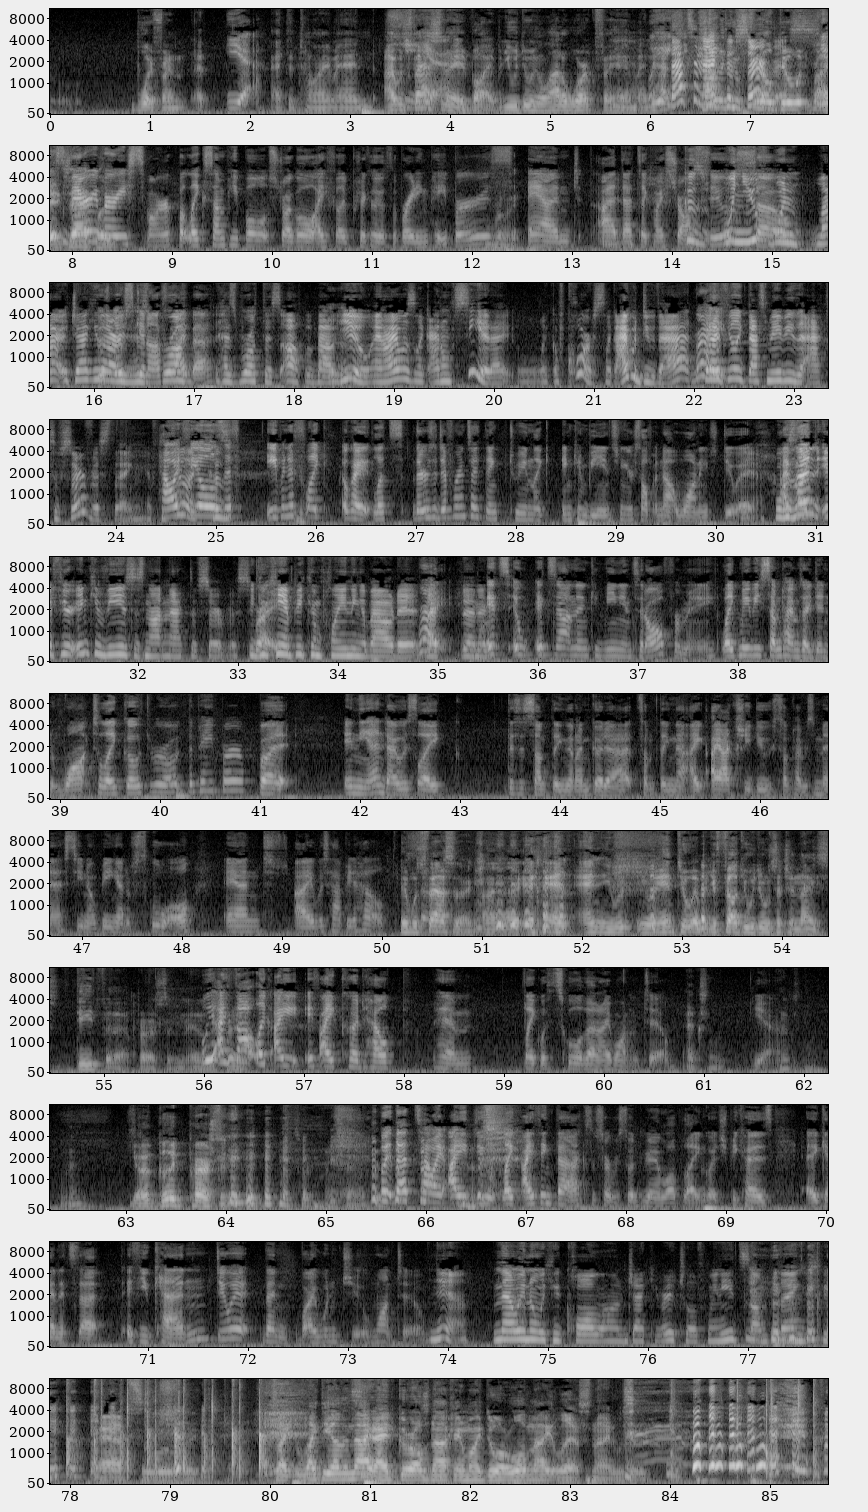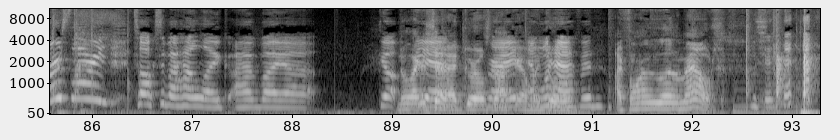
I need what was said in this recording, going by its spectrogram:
boyfriend at, yeah. at the time, and I was Yeah. fascinated by it. But you were doing a lot of work for him, and Well, how- That's an how act did of you feel service. do it? Right, He's exactly. very, very smart, but like some people struggle. I feel like particularly with writing papers, Right. and uh, that's like my strong suit. when you so- when La- Jackie There's no Larry skin has off brought, has brought this up about Mhm. you, and I was like, I don't see it. I like, of course, like I would do that, but I feel like that's maybe the acts of service thing. If How I like- feel if even if like okay, let's there's a difference I think between like inconveniencing yourself and not wanting to do yeah, it. well, because feel then if your inconvenience is not an act of service, you, Right. you can't be complaining about it. that- Right. then it's it, it's not an inconvenience at all for me. Like maybe sometimes I didn't want to like go through the paper, but in the end I was like this is something that I'm good at, something that I, I actually do sometimes miss, you know, being out of school and I was happy to help. It was So- fascinating, I, I, and and you were, you were into it, but you felt you were doing such a nice deed for that person. Well, was I great. thought like I if I could help him like with school that I wanted to. excellent. Yeah. excellent. Well, You're a good person. That's what I'm but that's how I, I do like i think that acts of service would be my love language because again it's that if you can do it then why wouldn't you want to yeah. Now we know we can call on Jackie Rachel if we need something. Absolutely. It's like like the other night, I had girls knocking on my door all night last night. It was First, Larry talks about how like I have my uh. Go, no, like I yeah, said, I had girls right? knocking on and my what door. happened? I finally let them out.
